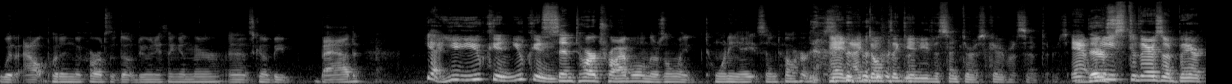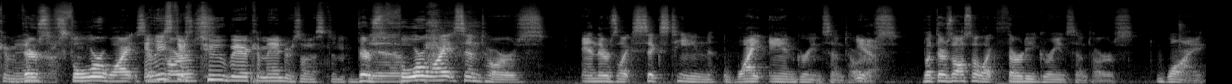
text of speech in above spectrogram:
without putting the cards that don't do anything in there, and it's going to be bad? Yeah, you you can you can Centaur tribal, and there's only 28 centaurs. and I don't think any of the centaurs care about centaurs. At There's- least there's a bear commander. There's Austin. four white centaurs. At least there's two bear commanders, Austin. There's Yeah. four white centaurs, and there's like 16 white and green centaurs. Yeah. But there's also like 30 green centaurs. Why?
